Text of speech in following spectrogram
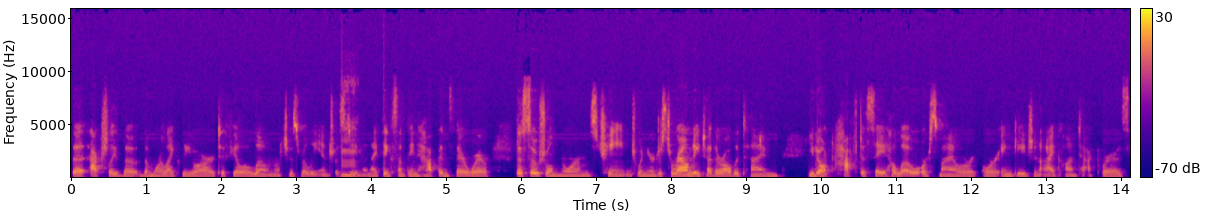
the actually the, the more likely you are to feel alone, which is really interesting. Mm. And I think something happens there where the social norms change. When you're just around each other all the time, you don't have to say hello or smile or, or engage in eye contact. Whereas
